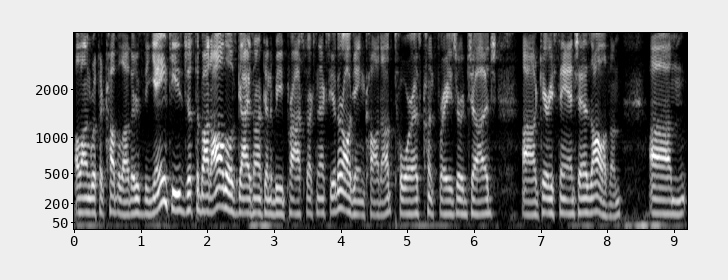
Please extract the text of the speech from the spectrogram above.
along with a couple others. The Yankees, just about all those guys aren't going to be prospects next year. They're all getting called up Torres, Clint Frazier, Judge, uh, Gary Sanchez, all of them. Um,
